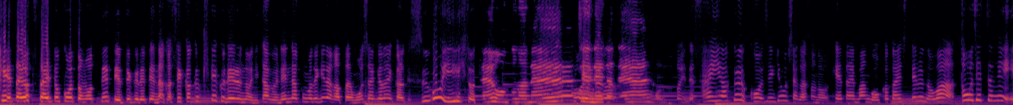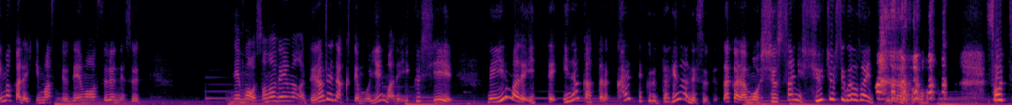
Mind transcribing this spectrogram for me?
携帯を伝えとこうと思ってって言ってくれてなんかせっかく来てくれるのに多分連絡もできなかったら申し訳ないからってすごいいい人でね、本当だね。丁寧だね。本当にで最悪工事業者がその携帯番号をお伺いしてるのは当日に今から行きますっていう電話をするんです。でもその電話が出られなくても家まで行くしで家まで行っていなかったら帰ってくるだけなんですって。だからもう出産に集中してくださいって言ったの。そっち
